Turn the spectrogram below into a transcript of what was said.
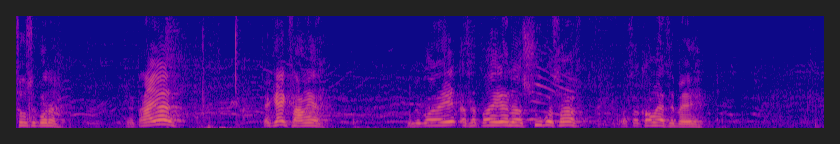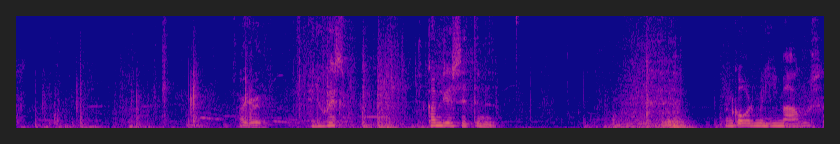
to sekunder. Ja, drenge, jeg kan ikke fange jer. Nu går jeg ind, og så drikker jeg noget super saft, og så kommer jeg tilbage. Hej, Grete. Hey, Lukas, kom lige og sæt dig ned. Hvordan går det med lille Markus?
